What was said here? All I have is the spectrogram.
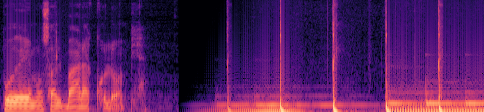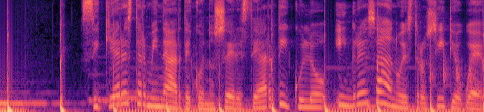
podemos salvar a Colombia. Si quieres terminar de conocer este artículo, ingresa a nuestro sitio web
